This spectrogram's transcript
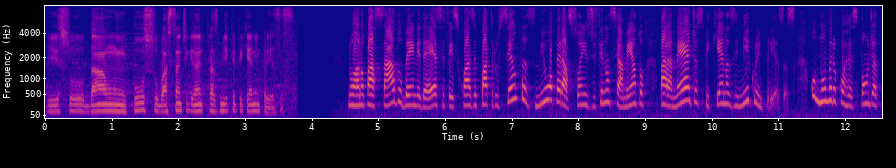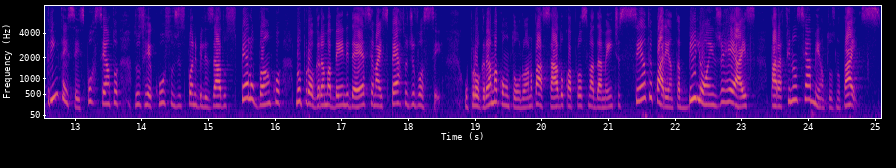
e isso dá um impulso bastante grande para as micro e pequenas empresas. No ano passado, o BNDES fez quase 400 mil operações de financiamento para médias, pequenas e microempresas. O número corresponde a 36% dos recursos disponibilizados pelo banco no programa BNDES Mais Perto de Você. O programa contou no ano passado com aproximadamente 140 bilhões de reais para financiamentos no país.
